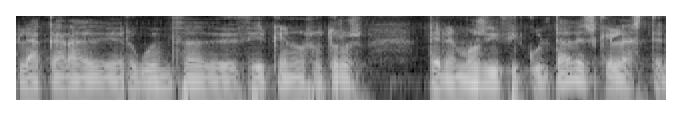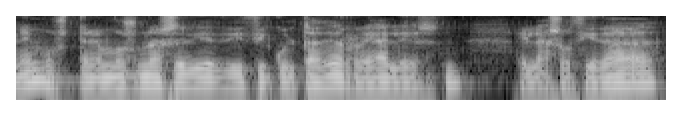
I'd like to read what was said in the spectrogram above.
la cara de vergüenza de decir que nosotros tenemos dificultades, que las tenemos, tenemos una serie de dificultades reales en la sociedad,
